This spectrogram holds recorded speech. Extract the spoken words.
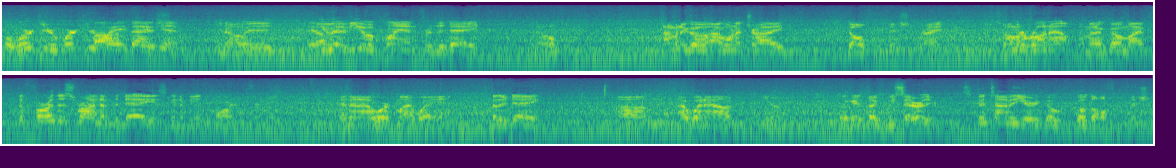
Well, work your work your Bottom way back fishing. in. You know, eh, it, Yep. you have you have a plan for the day. You know, I'm gonna go. I want to try dolphin fishing, right? So I'm gonna run out. I'm gonna go my the farthest run of the day is gonna be in the morning for me, and then I work my way in. The other day, um, I went out. You know, like like we said earlier, it's a good time of the year to go go dolphin fishing.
